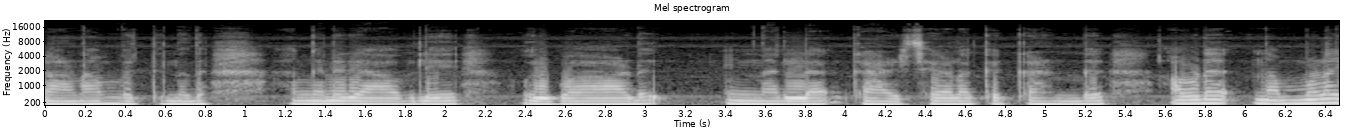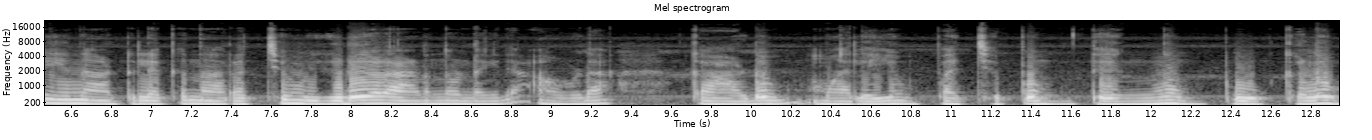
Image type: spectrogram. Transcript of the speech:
കാണാൻ പറ്റുന്നത്. അങ്ങനെ രാവിലെ ഒരുപാട് നല്ല കാഴ്ചകളൊക്കെ കണ്ട് അവിടെ നമ്മളെ ഈ നാട്ടിലൊക്കെ നിറച്ചും വീടുകളാണെന്നുണ്ടെങ്കിൽ അവിടെ കാടും മലയും പച്ചപ്പും തെങ്ങും പൂക്കളും.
